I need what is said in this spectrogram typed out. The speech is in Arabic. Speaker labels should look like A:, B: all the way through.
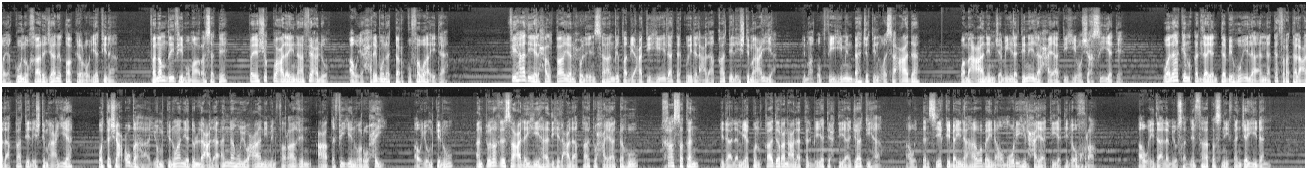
A: ويكون خارج نطاق رؤيتنا. فنمضي في ممارسته فيشق علينا فعله أو يحرمنا الترك فوائده. في هذه الحلقة ينحو الإنسان بطبيعته إلى تكوين العلاقات الاجتماعية لما تضفيه من بهجة وسعادة ومعان جميلة إلى حياته وشخصيته. ولكن قد لا ينتبه إلى أن كثرة العلاقات الاجتماعية وتشعبها يمكن أن يدل على أنه يعاني من فراغ عاطفي وروحي أو يمكن أن تنغص عليه هذه العلاقات حياته خاصة إذا لم يكن قادرا على تلبية احتياجاتها أو التنسيق بينها وبين أموره الحياتية الأخرى أو إذا لم يصنفها تصنيفا جيدا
